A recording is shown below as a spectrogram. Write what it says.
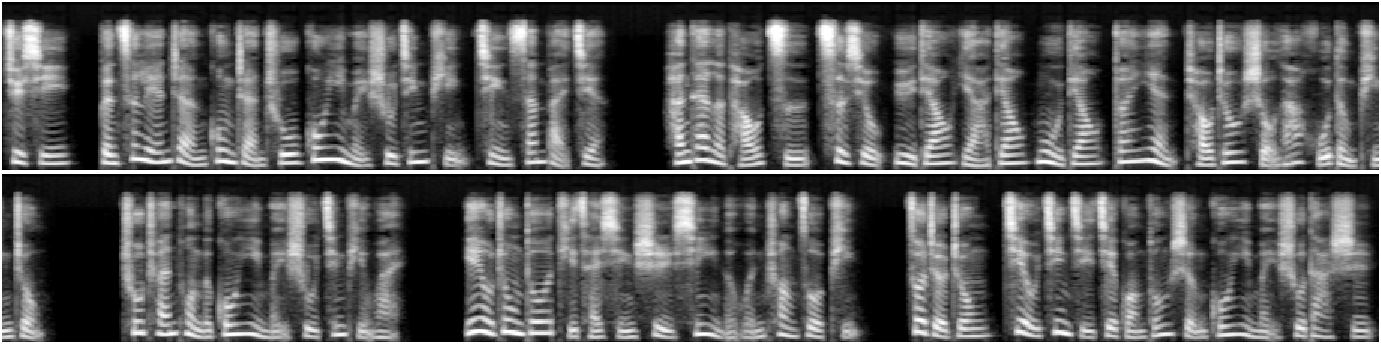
据悉，本次联展共展出工艺美术精品近三百件，涵盖了陶瓷、刺绣、玉雕、牙雕、木雕、端砚、潮州手拉壶等品种。除传统的工艺美术精品外，也有众多题材形式新颖的文创作品。作者中既有近几届广东省工艺美术大师，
